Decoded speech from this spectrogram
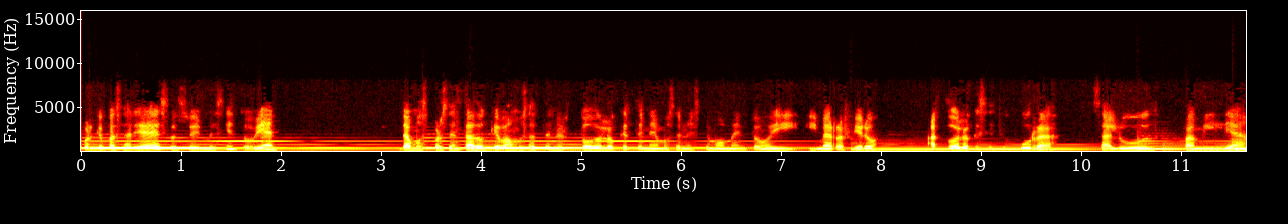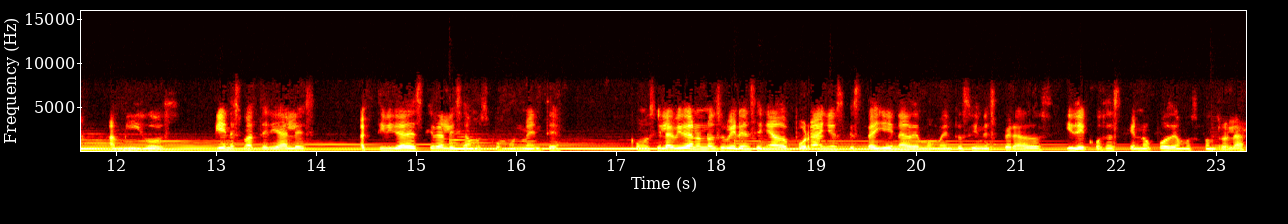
porque pasaría eso si hoy me siento bien. Damos por sentado que vamos a tener todo lo que tenemos en este momento y, y me refiero a todo lo que se te ocurra, salud, familia, amigos, bienes materiales, actividades que realizamos comúnmente como si la vida no nos hubiera enseñado por años que está llena de momentos inesperados y de cosas que no podemos controlar,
